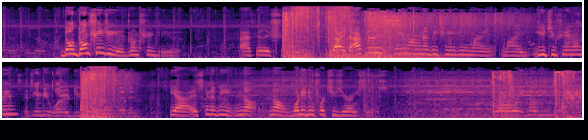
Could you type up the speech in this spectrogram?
so you go. Don't don't change it yet. Don't change it yet. After this stream, guys. After this stream, I'm gonna be changing my my YouTube channel name. It's gonna be what are you Do 7 Yeah, it's gonna be no no. What do you do for two zero six? Bro, wait, no, you can be my clan.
